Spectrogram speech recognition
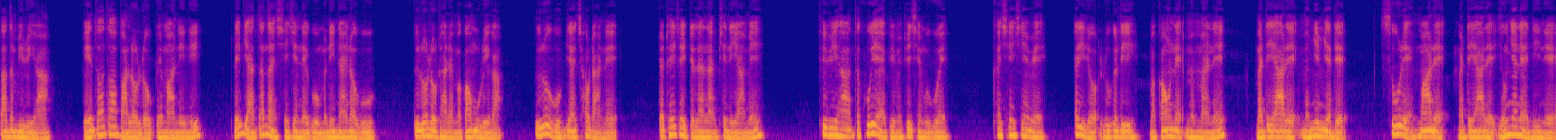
သားသမီးတွေဟာဘဲသွားသွားဘာလို့လို့ဘဲမှာနေနေလက်ပြတန်တန်ရှင်းရှင်းနဲ့ကိုမနေနိုင်တော့ဘူးသူတို့လှုပ်ထားတဲ့မကောင်းမှုတွေကသူတို့ကိုပြန်ချောက်တာနဲ့ တထိတ်ထိတ်တလန့်လန့်ဖြစ်နေရမယ်ဖေဖေဟာတကူရဲ့အဖေမဖြစ်ချင်ဘူးကွယ်ခက်ရှင်းရှင်းပဲအဲ့ဒီတော့လူကလေးမကောင်းတဲ့မမှန်တဲ့မတရားတဲ့မမြင့်မြတ်တဲ့စိုးတဲ့မှားတဲ့မတရားတဲ့ယုံညံ့တဲ့နည်းနဲ့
